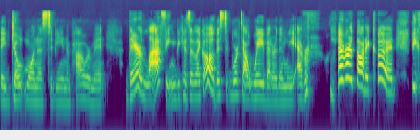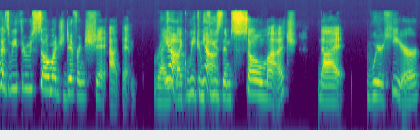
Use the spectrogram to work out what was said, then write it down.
they don't want us to be in empowerment they're laughing because they're like oh this worked out way better than we ever ever thought it could because we threw so much different shit at them right yeah. like we confused yeah. them so much that we're here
